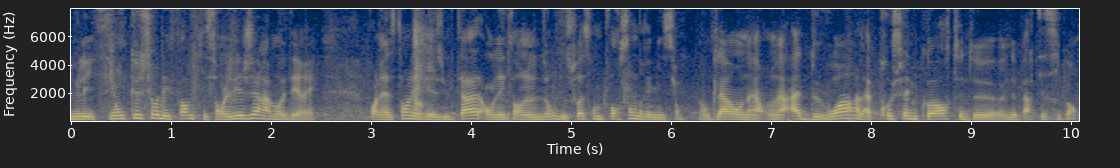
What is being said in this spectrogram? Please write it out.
nous les essayons que sur des formes qui sont légères à modérées. Pour l'instant, les résultats, on est en ordre de 60% de rémission. Donc là, on a, on a hâte de voir la prochaine cohorte de, de participants,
